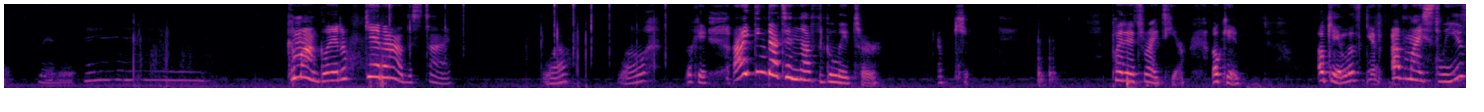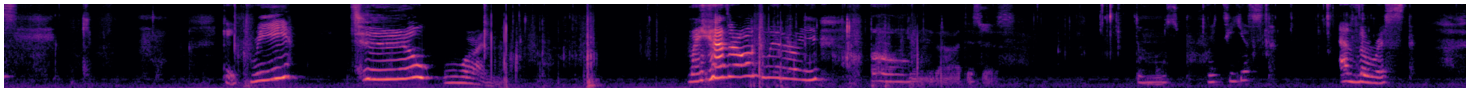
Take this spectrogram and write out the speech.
glitter. Come on, glitter, get out this time. Well, well, okay. I think that's enough glitter. Okay. Put it right here. Okay. Okay, let's get up my sleeves. Okay, three, two, one. My hands are glittery. Oh my god. this is the most prettiest, etherest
